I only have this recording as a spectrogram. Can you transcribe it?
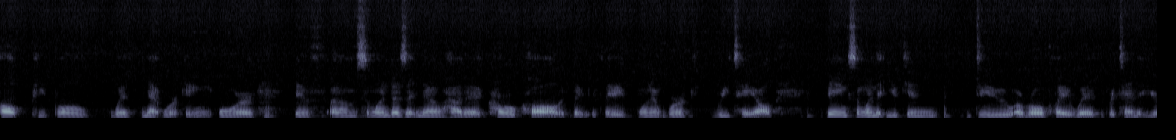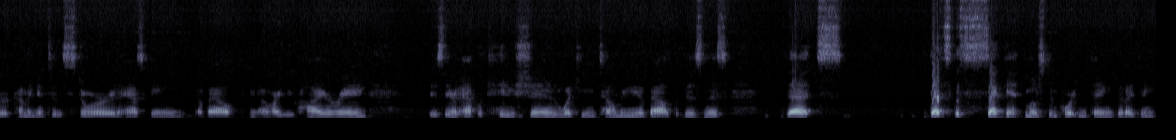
help people with networking, or if um, someone doesn't know how to cold call, if they if they want to work retail, being someone that you can do a role play with, pretend that you're coming into the store and asking about, you know, are you hiring? Is there an application? What can you tell me about the business? That's that's the second most important thing that I think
